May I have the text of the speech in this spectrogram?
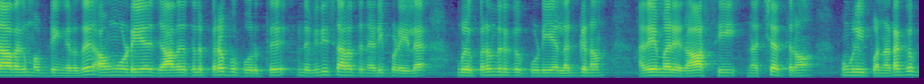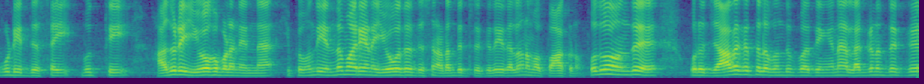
ஜாதகம் அப்படிங்கிறது அவங்களுடைய ஜாதகத்தில் பிறப்பு பொறுத்து இந்த விதிசாரத்தின் அடிப்படையில் உங்களுக்கு பிறந்திருக்கக்கூடிய லக்னம் அதே மாதிரி ராசி நட்சத்திரம் உங்களுக்கு இப்போ நடக்கக்கூடிய திசை புத்தி அதோடைய யோக பலன் என்ன? இப்போ வந்து எந்த மாதிரியான யோக திசை நடந்துட்டு இருக்குது இதெல்லாம் நம்ம பார்க்கணும். பொதுவாக வந்து ஒரு ஜாதகத்தில் வந்து பார்த்திங்கன்னா லக்னத்துக்கு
